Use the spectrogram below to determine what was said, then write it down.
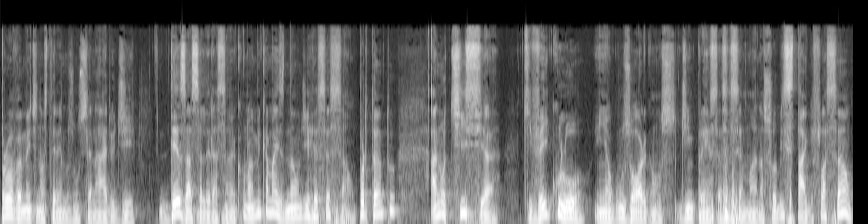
Provavelmente nós teremos um cenário de desaceleração econômica, mas não de recessão. Portanto, a notícia que veiculou em alguns órgãos de imprensa essa semana sobre estagflação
